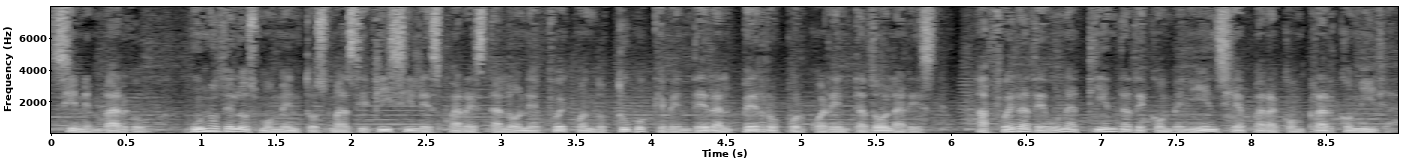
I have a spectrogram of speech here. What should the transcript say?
Sin embargo, uno de los momentos más difíciles para Stallone fue cuando tuvo que vender al perro por 40 dólares, afuera de una tienda de conveniencia para comprar comida.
